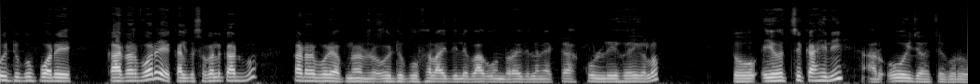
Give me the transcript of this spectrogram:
ওইটুকু পরে কাটার পরে কালকে সকালে কাটবো। কাটার পরে আপনার ওইটুকু ফেলাই দিলে বা আগুন ধরাই দিলাম একটা করলেই হয়ে গেল। তো এই হচ্ছে কাহিনী, আর ওই যে হচ্ছে গরু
